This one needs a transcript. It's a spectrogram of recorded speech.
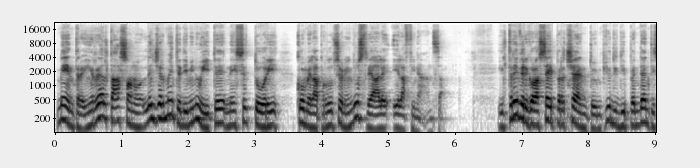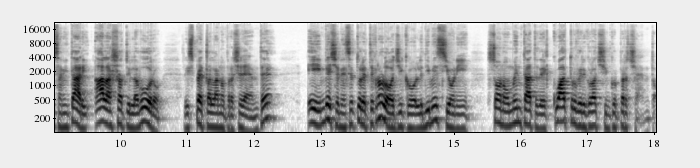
mentre in realtà sono leggermente diminuite nei settori come la produzione industriale e la finanza. Il 3,6% in più di dipendenti sanitari ha lasciato il lavoro rispetto all'anno precedente e invece nel settore tecnologico le dimensioni sono aumentate del 4,5%.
